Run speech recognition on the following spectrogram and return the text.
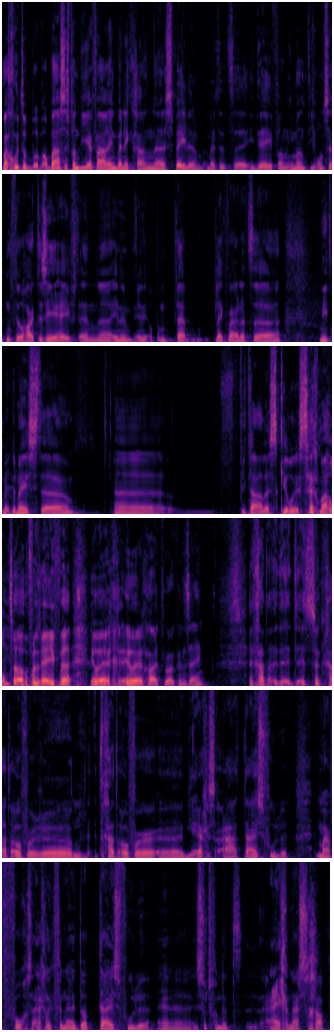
Maar goed, op, op- basis van die ervaring ben ik gaan eh, spelen met het eh, idee van iemand die ontzettend veel hartezeer heeft. En eh, in een, in- op een ja, plek waar dat niet met de meest vitale skill is, zeg maar, om te overleven. Heel erg, heel erg heartbroken zijn. Het, gaat, het, het- stuk gaat over, ehm, het gaat over eh, je ergens A, thuis voelen. Maar vervolgens eigenlijk vanuit dat thuis voelen, eh, een soort van het eigenaarschap.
